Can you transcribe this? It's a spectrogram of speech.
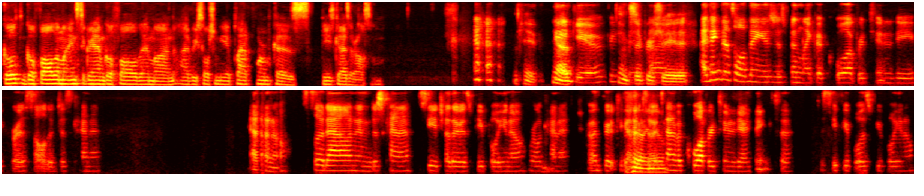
go go follow them on Instagram. Go follow them on every social media platform because these guys are awesome. okay. Yeah. Thank you. Appreciate Thanks. I appreciate that. it. I think this whole thing has just been like a cool opportunity for us all to just kind of, I don't know, slow down and just kind of see each other as people. You know, we're all kind of going through it together. so it's kind of a cool opportunity, I think, to to see people as people. You know.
